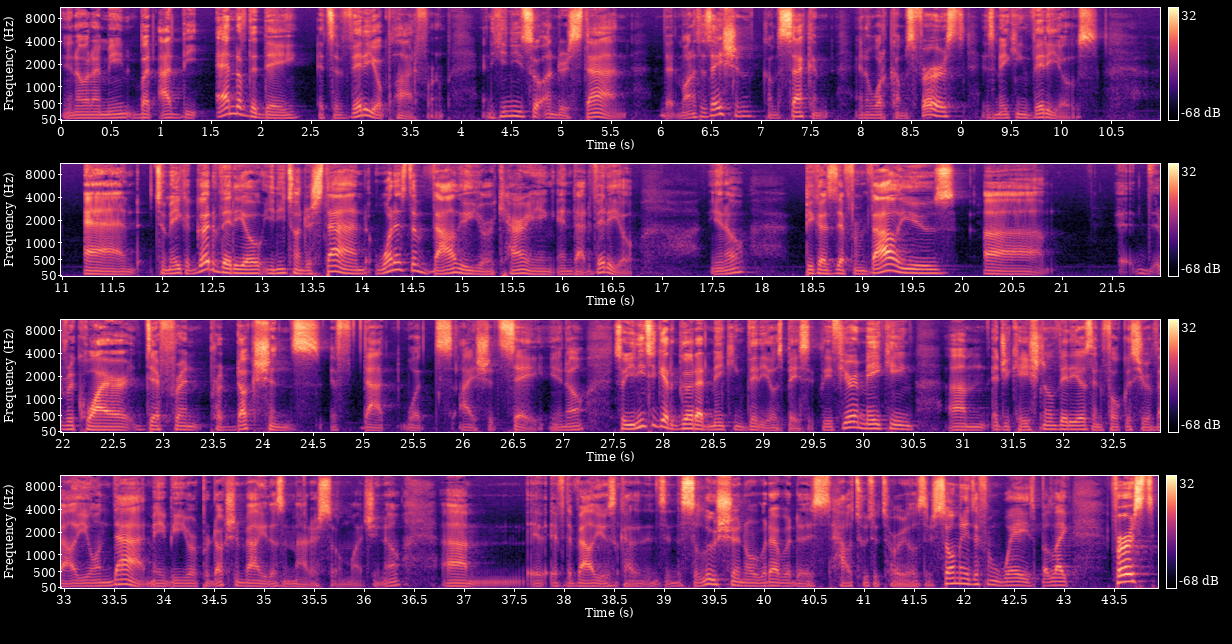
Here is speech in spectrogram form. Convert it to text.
You know what I mean? But at the end of the day, it's a video platform, and he needs to understand that monetization comes second, and what comes first is making videos. And to make a good video, you need to understand what is the value you're carrying in that video, you know, because different values uh, require different productions, if that what I should say, you know. So you need to get good at making videos. Basically, if you're making um, educational videos, and focus your value on that. Maybe your production value doesn't matter so much, you know. Um, if, if the value is kind of in the solution or whatever it is, how-to tutorials. There's so many different ways, but like first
